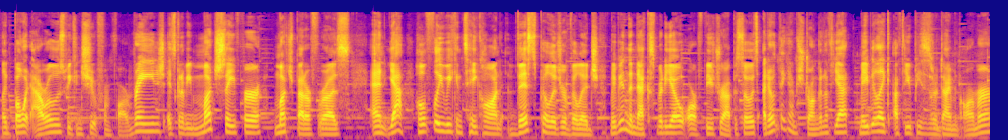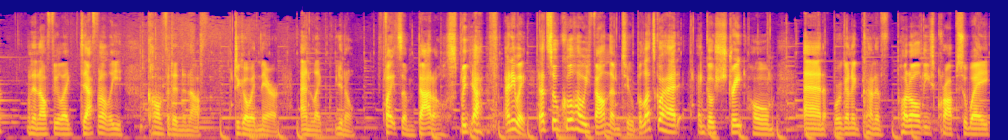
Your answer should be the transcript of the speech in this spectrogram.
like bow and arrows. We can shoot from far range. It's to be much safer, much better for us. And yeah, hopefully we can take on this pillager village, maybe in the next video or future episodes. I don't think I'm strong enough yet. Maybe, like, a few pieces of diamond armor and then I'll feel like definitely confident enough to go in there and like, you know, fight some battles. But yeah, anyway, that's so cool how we found them too. But let's go ahead and go straight home and we're gonna kind of put all these crops away,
